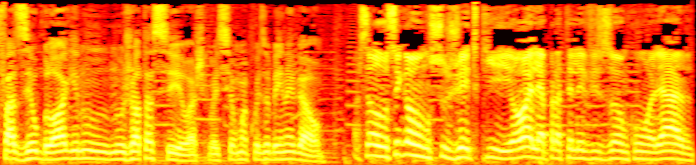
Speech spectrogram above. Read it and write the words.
Fazer o blog no, no JC, eu acho que vai ser uma coisa bem legal. Marcelo, você que é um sujeito que olha pra televisão com um olhar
